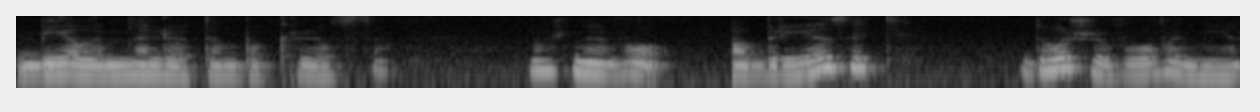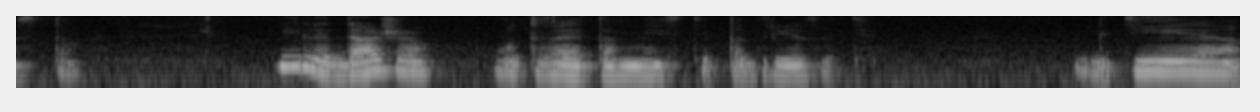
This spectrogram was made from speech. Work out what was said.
белым налетом покрылся. Нужно его обрезать до живого места. Или даже вот в этом месте подрезать, где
